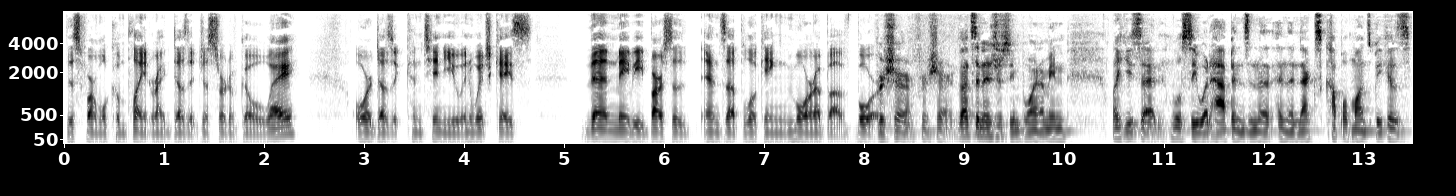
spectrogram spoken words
this formal complaint, right? Does it just sort of go away, or does it continue? In which case, then maybe Barca ends up looking more above board. For sure, for sure. That's an interesting point. I mean, like you said, we'll see what happens in the in the next couple months because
